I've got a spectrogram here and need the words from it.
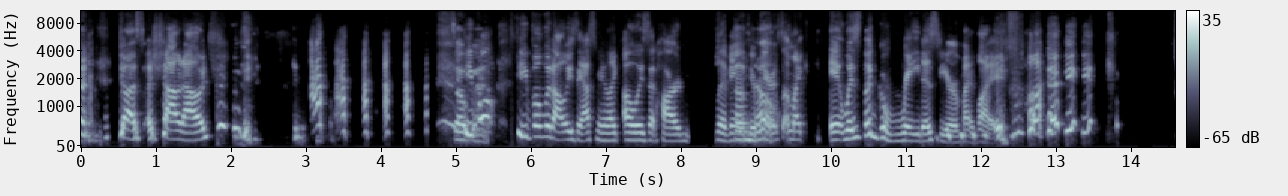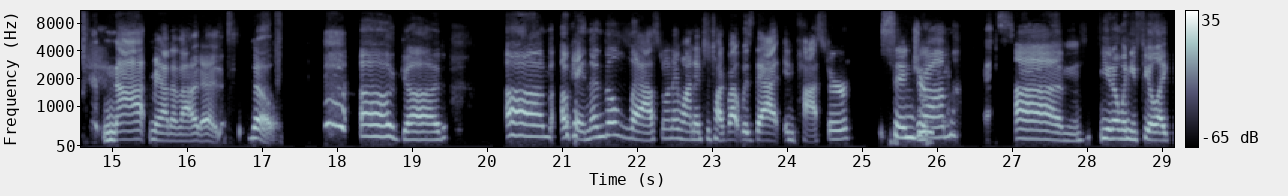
just a shout out. so people good. people would always ask me like, "Oh, is it hard living with um, your no. parents?" I'm like, "It was the greatest year of my life." like, Not mad about it. No. Oh god. Um okay, and then the last one I wanted to talk about was that imposter syndrome. Um, you know, when you feel like,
